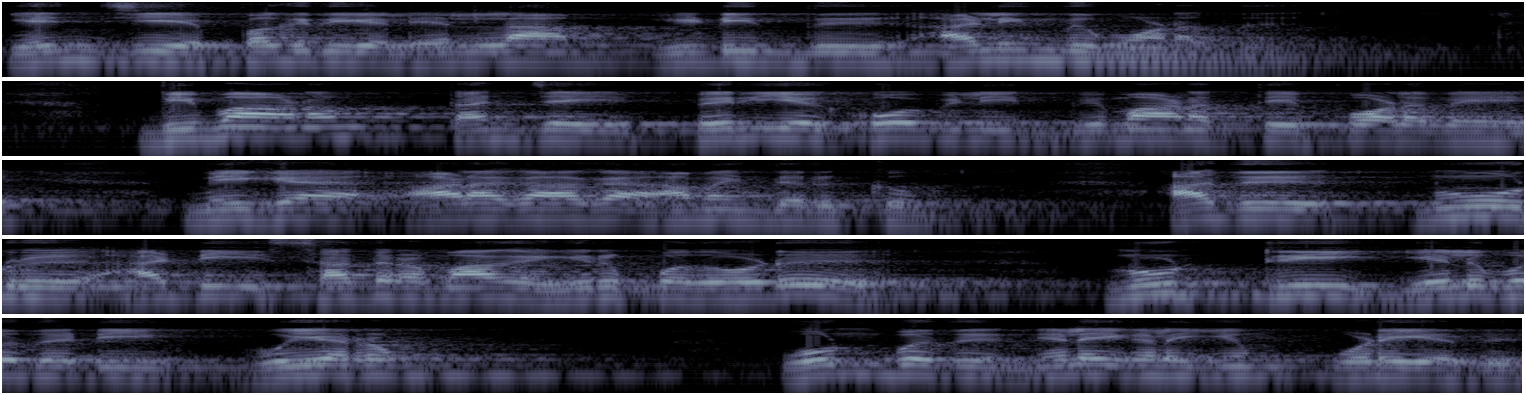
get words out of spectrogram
எஞ்சிய பகுதிகள் எல்லாம் இடிந்து அழிந்து போனது. விமானம் தஞ்சை பெரிய கோவிலின் விமானத்தைப் போலவே மிக அழகாக அமைந்திருக்கும். அது நூறு அடி சதுரமாக இருப்பதோடு நூற்றி எழுபது அடி உயரம் ஒன்பது நிலைகளையும் உடையது.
